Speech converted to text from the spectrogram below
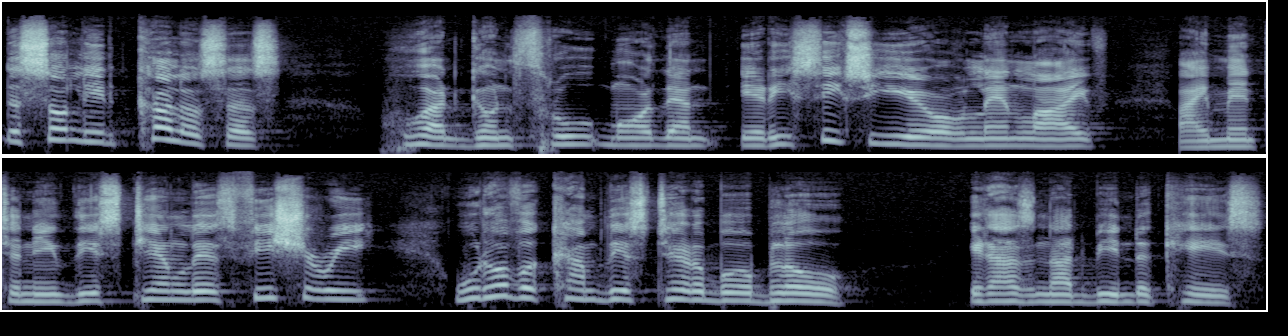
the solid colossus, who had gone through more than 86 years of land life, by maintaining this stainless fishery, would overcome this terrible blow. It has not been the case.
